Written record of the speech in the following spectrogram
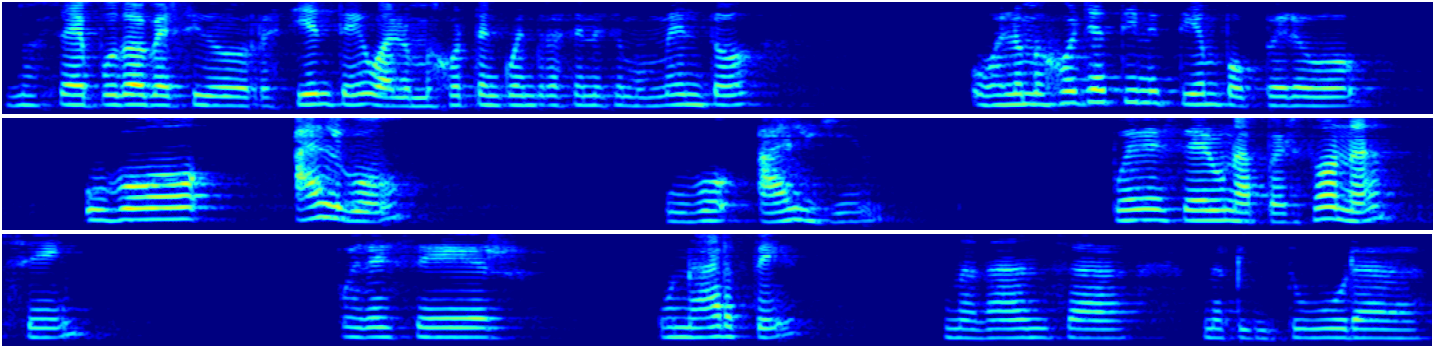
No sé, pudo haber sido reciente o a lo mejor te encuentras en ese momento o a lo mejor ya tiene tiempo, pero hubo algo, hubo alguien. Puede ser una persona, ¿sí? Puede ser un arte, una danza, una pintura,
